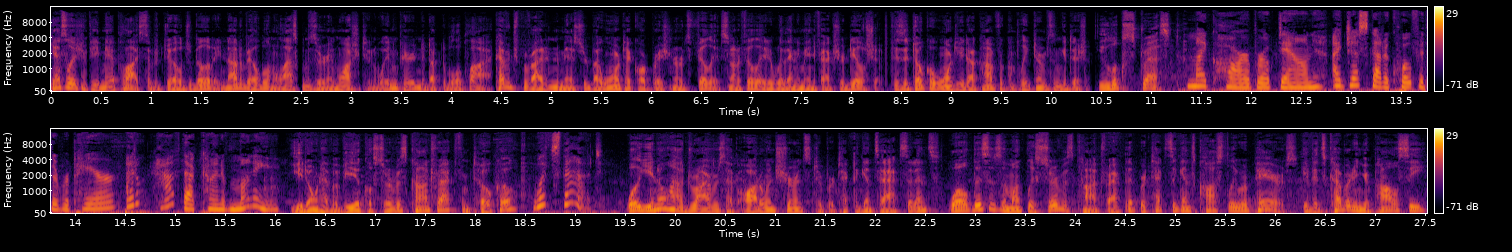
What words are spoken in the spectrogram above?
Cancellation fee may apply, subject to eligibility. Not available in Alaska, Missouri, and Washington. Waiting period and deductible apply. Coverage provided and administered by Warrantech Corporation or its affiliates, not affiliated with any manufacturer dealership. Visit tocowarranty.com for complete terms and conditions. You look stressed. My car broke down. I just got a quote for the repair. I don't have that kind of money. You don't have a vehicle service contract from Toco? What's that? Well, you know how drivers have auto insurance to protect against accidents? Well, this is a monthly service contract that protects against costly repairs. If it's covered in your policy,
